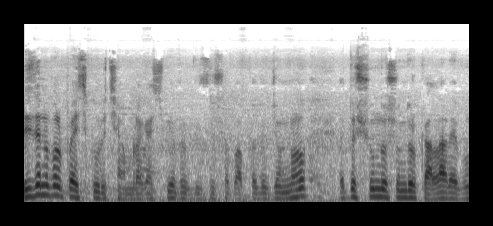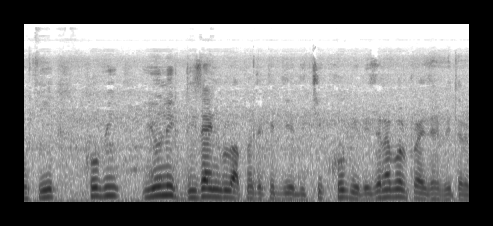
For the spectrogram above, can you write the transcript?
রিজনেবল প্রাইস করেছি আমরা কাশ্মীর ফেব্রিক্সের সব আপনাদের জন্য। এত সুন্দর সুন্দর কালার এবং কি খুবই ইউনিক ডিজাইনগুলো আপনাদেরকে দিয়ে দিচ্ছি। খুবই রিজনেবল প্রাইসের ভিতরে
